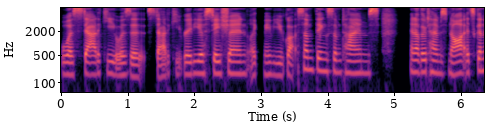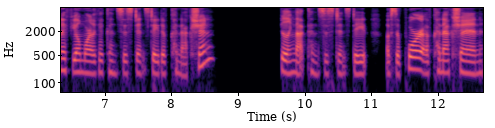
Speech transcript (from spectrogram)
was staticky, it was a staticky radio station, like maybe you got something sometimes and other times not. It's going to feel more like a consistent state of connection. Feeling that consistent state of support, of connection,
